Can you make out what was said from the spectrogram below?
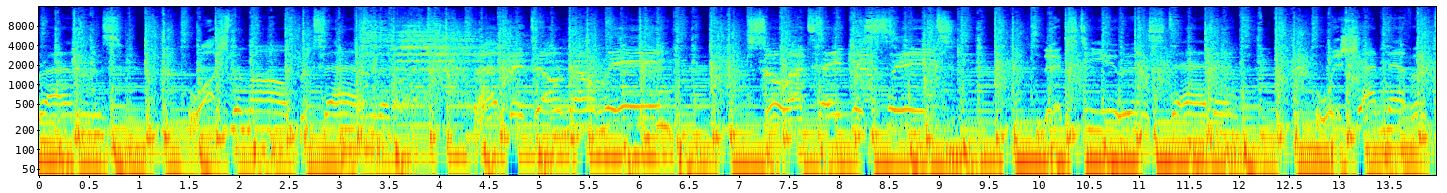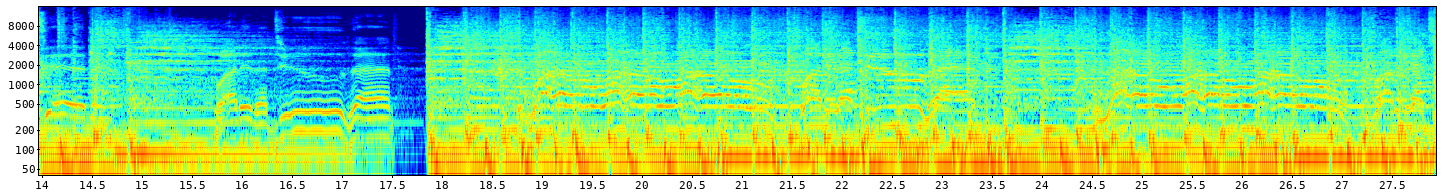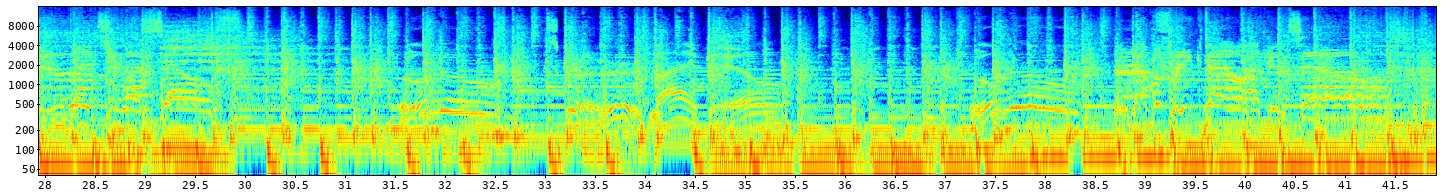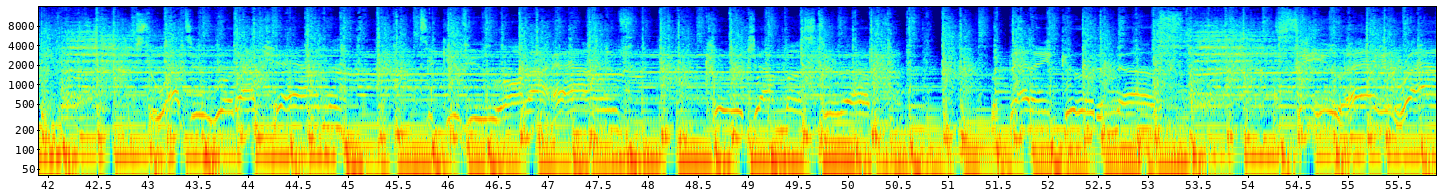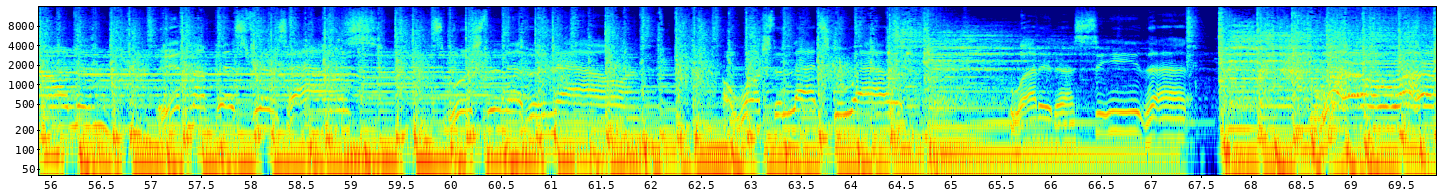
Friends, watch them all pretend that they don't know me. So I take a seat next to you instead. Wish I never did. Why did I do that? Whoa, whoa, whoa. Why did I see that? Whoa, whoa?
